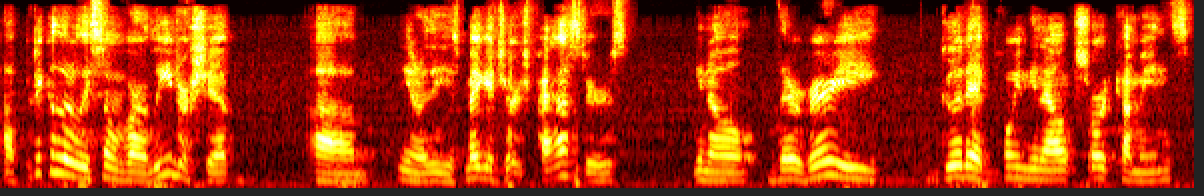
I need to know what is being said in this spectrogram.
Uh, particularly some of our leadership, um, you know, these megachurch pastors you know, they're very good at pointing out shortcomings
